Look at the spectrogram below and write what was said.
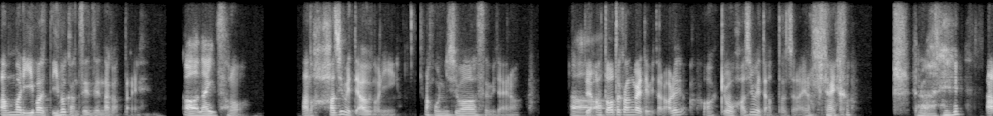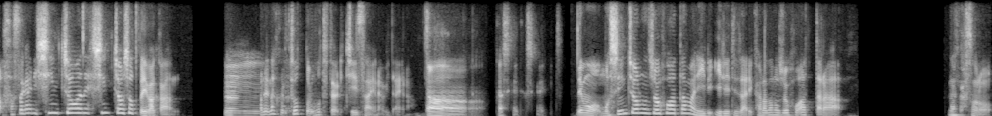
あんまり違和違和感全然なかったね。ああ、ないんだそ。の、あの、初めて会うのに、あ、こんにちは、みたいな。あで、後々。々考えてみたら、あれ？あ、今日初めて会ったんじゃないの？みたいな。なるほどね。あさすがに身長はね、身長ちょっと違和感。うんあれ、なんかちょっと思ってたより小さいな、みたいな。ああ、確かに確かに。でも、もう身長の情報頭に入れてたり、体の情報あったら、なんかその、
